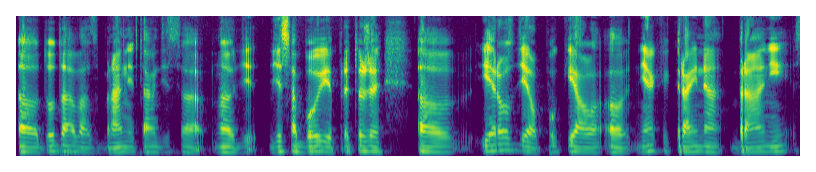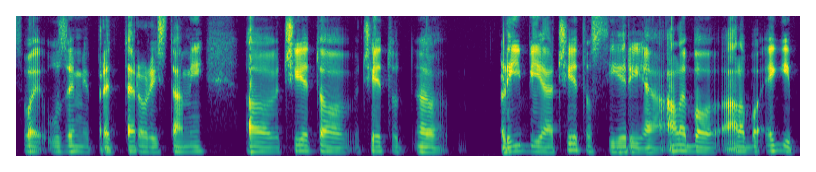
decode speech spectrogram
dodáva zbranie tam, kde sa, kde, kde sa bojuje, pretože je rozdiel, pokiaľ nejaká krajina bráni svoje územie pred teroristami, či je to, či je to Líbia, či je to Sýria, alebo, alebo Egypt.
